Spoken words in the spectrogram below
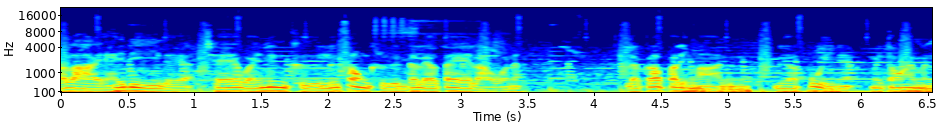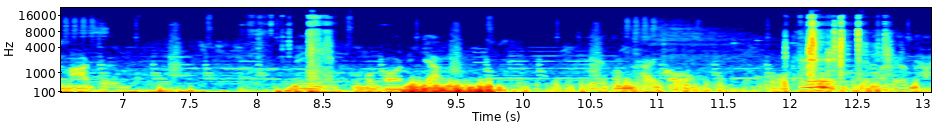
ละลายให้ดีเลยอะแช่ไว้หนึ่งคืนหรือสองคืนก็แล้วแต่เรานะ แล้วก็ปริมาณเนื้อปุ๋ยเนี่ยไม่ต้องให้มันมากเกิน นี่อุปกรณ์อีกอย่างที่จะต้องใช้กรอง โอเคเดี๋ยวมาเริ่มท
